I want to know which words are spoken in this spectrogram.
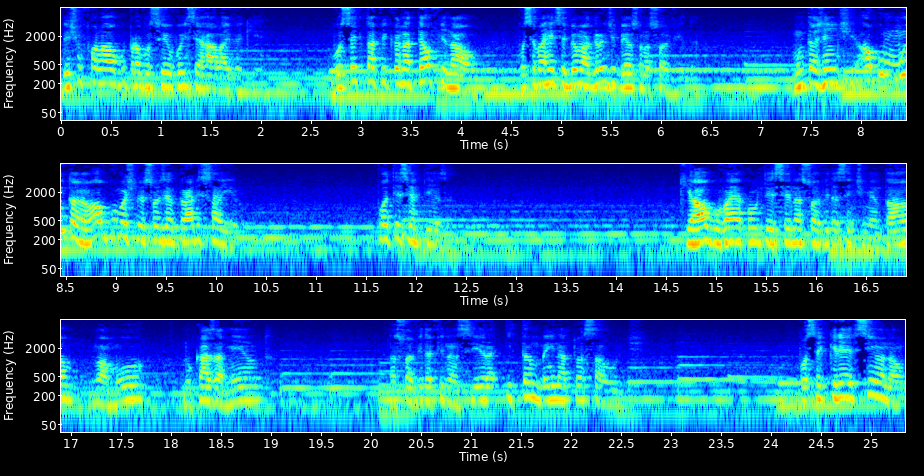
Deixa eu falar algo para você, eu vou encerrar a live aqui. Você que está ficando até o final, você vai receber uma grande bênção na sua vida. Muita gente, algum, muita não, algumas pessoas entraram e saíram. Pode ter certeza que algo vai acontecer na sua vida sentimental, no amor, no casamento, na sua vida financeira e também na tua saúde. Você crê sim ou não?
